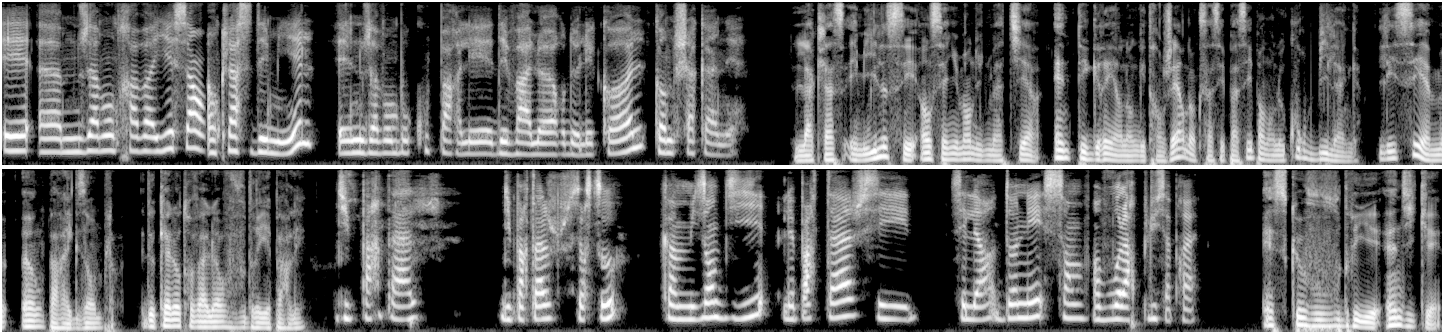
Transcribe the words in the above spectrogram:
Et euh, nous avons travaillé ça en classe d'Émile, et nous avons beaucoup parlé des valeurs de l'école, comme chaque année. La classe Émile, c'est enseignement d'une matière intégrée en langue étrangère, donc ça s'est passé pendant le cours bilingue. Les CM1, par exemple, de quelle autre valeur vous voudriez parler? Du partage. Du partage surtout. Comme ils ont dit, le partage, c'est, c'est leur donner sans en vouloir plus après. Est-ce que vous voudriez indiquer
